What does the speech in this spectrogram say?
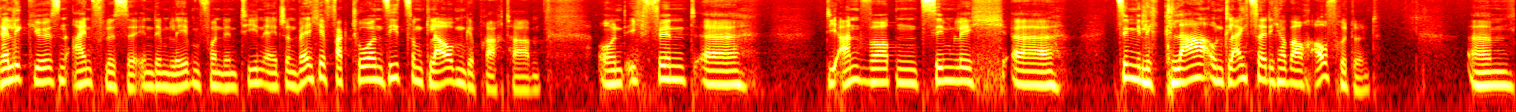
religiösen Einflüsse in dem Leben von den Teenagern, welche Faktoren sie zum Glauben gebracht haben. Und ich finde äh, die Antworten ziemlich, äh, ziemlich klar und gleichzeitig aber auch aufrüttelnd. Ähm,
